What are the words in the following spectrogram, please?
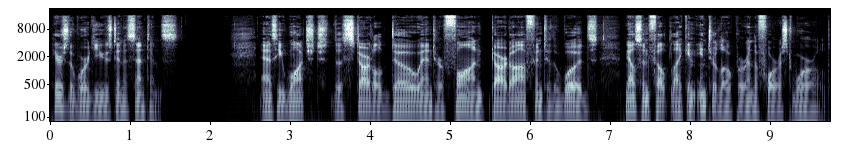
Here's the word used in a sentence. As he watched the startled doe and her fawn dart off into the woods, Nelson felt like an interloper in the forest world.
